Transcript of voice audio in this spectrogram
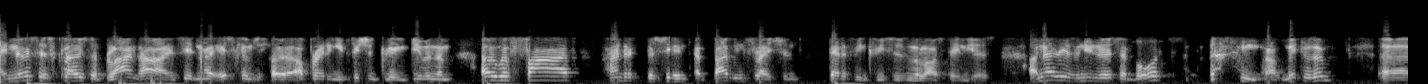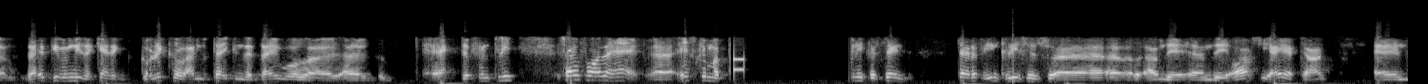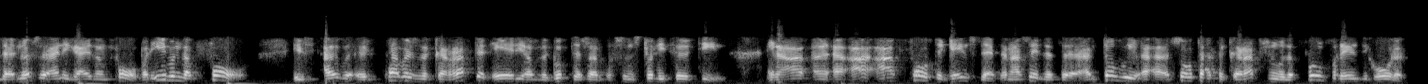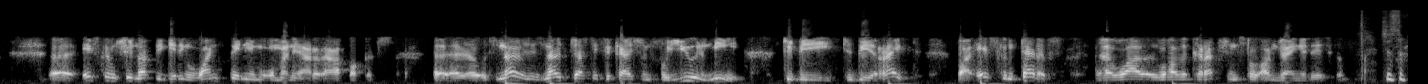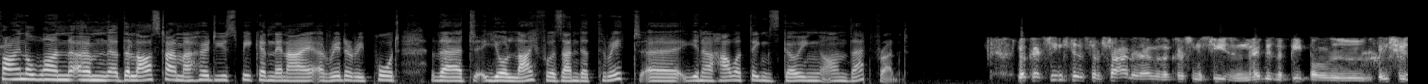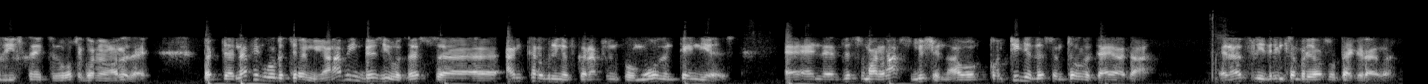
And NERSA has closed a blind eye and said, no, Eskom's uh, operating efficiently and given them over 500% above inflation tariff increases in the last 10 years. I know there's a new NERSA board. I've met with them. Uh, they've given me the categorical undertaking that they will uh, uh, act differently. So far, they have. Uh, Eskom 20% tariff increases uh, uh, on the on the RCA account, and uh, NERSA only gave them four. But even the four over, it covers the corrupted area of the Guptas since 2013. And I, I, I fought against that, and I said that uh, until we uh, sort out the corruption with a full forensic audit, uh, Eskom should not be getting one penny more money out of our pockets. Uh, uh it's no, there's no justification for you and me to be to be raped by Eskom tariffs. Uh, while while the corruption is still ongoing at Eskom. Just a final one. Um, the last time I heard you speak, and then I read a report that your life was under threat. Uh, you know, how are things going on that front? Look, it seems to have subsided over the Christmas season. Maybe the people who issue these threats have also gone on holiday. But uh, nothing will deter me. I've been busy with this uh, uncovering of corruption for more than 10 years. And uh, this is my last mission. I will continue this until the day I die. And hopefully then somebody else will take it over.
